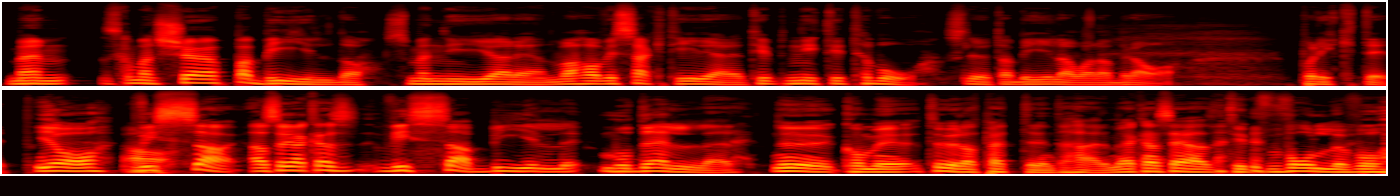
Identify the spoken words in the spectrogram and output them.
men ska man köpa bil då, som är nyare än, vad har vi sagt tidigare? Typ 92 slutar bilar vara bra. På riktigt. Ja, Ja. vissa, alltså jag kan, vissa bilmodeller. Nu kommer tur att Petter inte är här, men jag kan säga typ Volvo,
